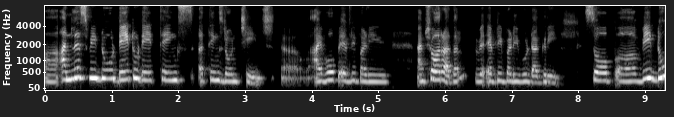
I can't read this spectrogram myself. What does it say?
uh, unless we do day-to-day -day things, uh, things don't change. Uh, I hope everybody, I'm sure other everybody would agree. So we do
